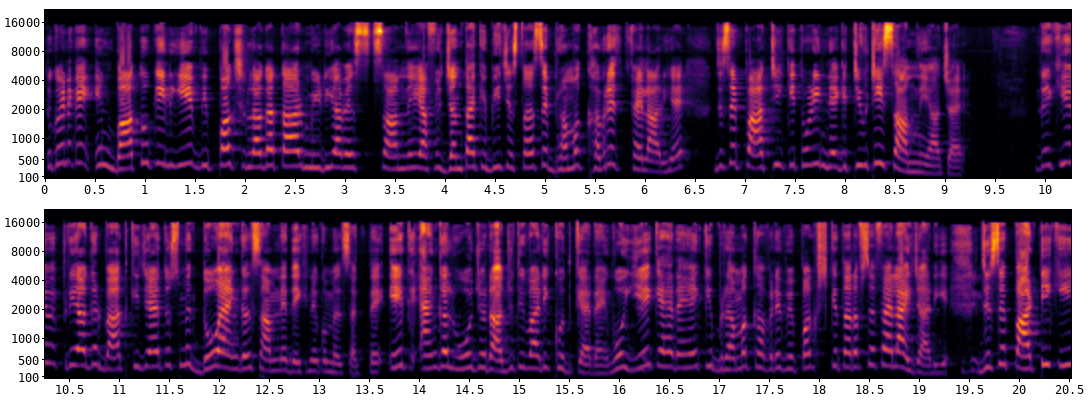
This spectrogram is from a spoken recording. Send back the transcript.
तो कहीं ना कहीं इन बातों के लिए विपक्ष लगातार मीडिया में सामने या फिर जनता के बीच इस तरह से भ्रमक खबरें फैला रही है जिससे पार्टी की थोड़ी नेगेटिविटी सामने आ जाए। देखिए प्रिया अगर बात की जाए तो उसमें दो एंगल सामने देखने को मिल सकते हैं। एक एंगल वो जो राजू तिवारी खुद कह रहे हैं वो ये कह रहे हैं कि भ्रामक खबरें विपक्ष की तरफ़ से फैलाई जा रही है जिससे पार्टी की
